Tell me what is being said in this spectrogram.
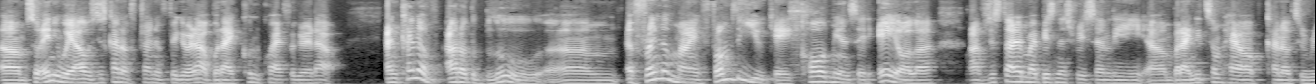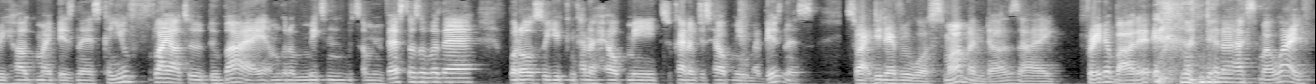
Um, so anyway, I was just kind of trying to figure it out, but I couldn't quite figure it out and kind of out of the blue, um, a friend of mine from the UK called me and said, Hey, Ola, I've just started my business recently, um, but I need some help kind of to rehug my business. Can you fly out to Dubai? I'm going to be meeting with some investors over there, but also you can kind of help me to kind of just help me with my business. So I did every what smart man does. I prayed about it and then i asked my wife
